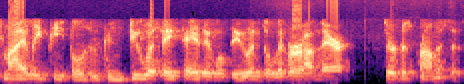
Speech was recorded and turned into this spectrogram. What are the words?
smiley people who can do what they say they will do and deliver on their service promises.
